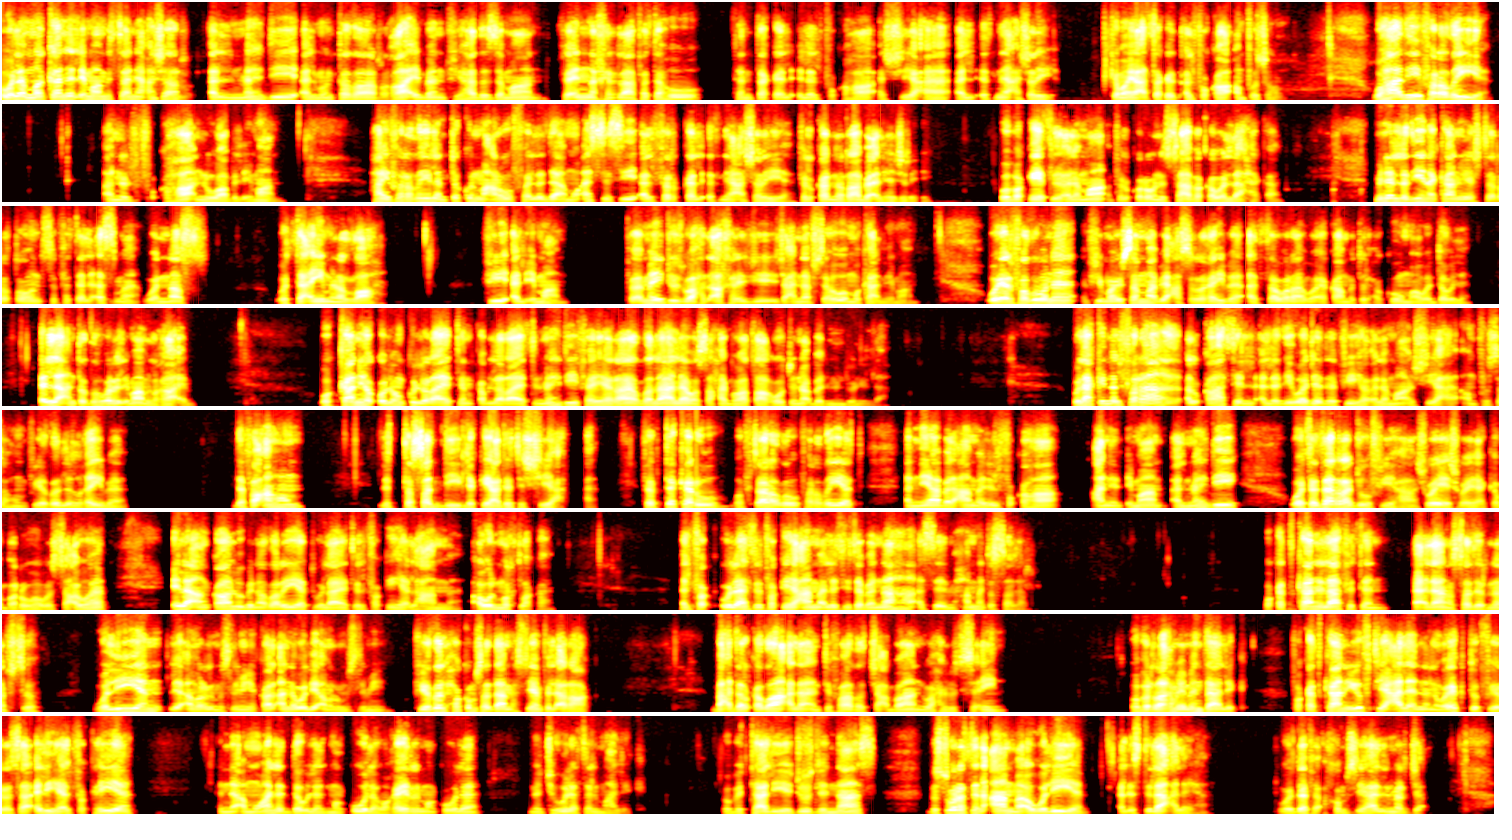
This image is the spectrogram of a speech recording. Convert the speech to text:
ولما كان الإمام الثاني عشر المهدي المنتظر غائبا في هذا الزمان فإن خلافته تنتقل إلى الفقهاء الشيعة الاثنى عشرية كما يعتقد الفقهاء أنفسهم. وهذه فرضية أن الفقهاء نواب الإمام. هاي فرضية لم تكن معروفة لدى مؤسسي الفرقة الاثنى عشرية في القرن الرابع الهجري وبقية العلماء في القرون السابقة واللاحقة. من الذين كانوا يشترطون صفة العصمة والنص والتعيين من الله في الإمام. فما يجوز واحد آخر يجي يجعل نفسه هو مكان الإمام. ويرفضون فيما يسمى بعصر الغيبة الثورة وإقامة الحكومة والدولة إلا عند ظهور الإمام الغائب. وكانوا يقولون كل راية قبل راية المهدي فهي راية ضلالة وصاحبها طاغوت يعبد من دون الله. ولكن الفراغ القاتل الذي وجد فيه علماء الشيعة أنفسهم في ظل الغيبة دفعهم للتصدي لقيادة الشيعة فابتكروا وافترضوا فرضية النيابة العامة للفقهاء عن الإمام المهدي وتدرجوا فيها شوية شوية كبروها ووسعوها إلى أن قالوا بنظرية ولاية الفقيه العامة أو المطلقة الفق... ولاية الفقيه العامة التي تبناها السيد محمد الصدر. وقد كان لافتا إعلان الصدر نفسه وليا لأمر المسلمين. قال أنا ولي أمر المسلمين. في ظل حكم صدام حسين في العراق بعد القضاء على انتفاضة شعبان 91 وبالرغم من ذلك فقد كان يفتي علنا ويكتب في رسائله الفقهية أن أموال الدولة المنقولة وغير المنقولة مجهولة المالك وبالتالي يجوز للناس بصورة عامة أولية الاستيلاء عليها. ودفع خمسها للمرجع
